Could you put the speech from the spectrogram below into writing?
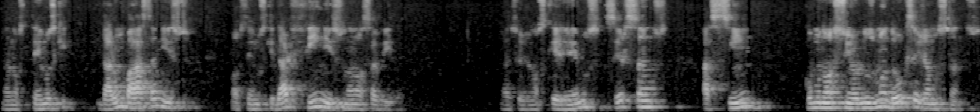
Né? Nós temos que dar um basta nisso. Nós temos que dar fim nisso na nossa vida. Ou seja, nós queremos ser santos, assim como nosso Senhor nos mandou que sejamos santos.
